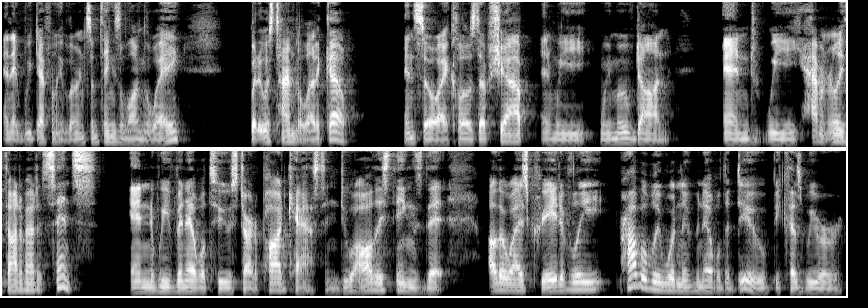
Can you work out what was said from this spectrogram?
and it, we definitely learned some things along the way, but it was time to let it go. And so I closed up shop and we we moved on and we haven't really thought about it since. And we've been able to start a podcast and do all these things that otherwise creatively probably wouldn't have been able to do because we were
